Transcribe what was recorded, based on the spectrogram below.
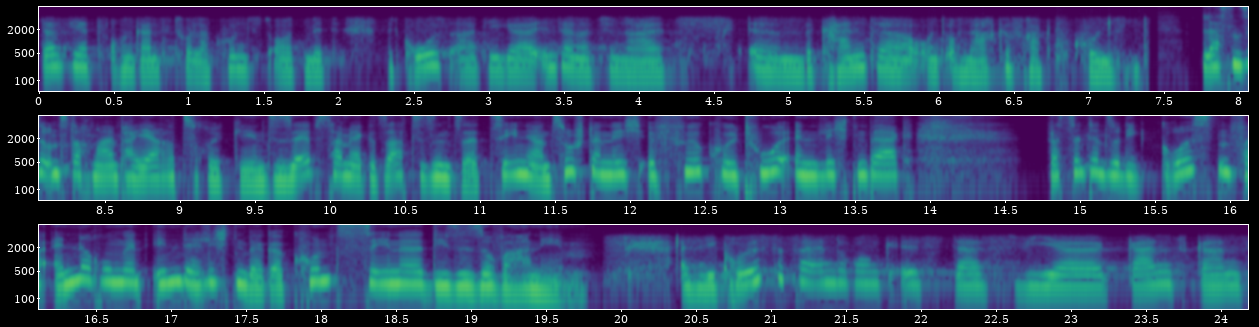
Das ist jetzt auch ein ganz toller Kunstort mit, mit großartiger, international ähm, bekannter und auch nachgefragter Kunst. Lassen Sie uns doch mal ein paar Jahre zurückgehen. Sie selbst haben ja gesagt, Sie sind seit zehn Jahren zuständig für Kultur in Lichtenberg. Was sind denn so die größten Veränderungen in der Lichtenberger Kunstszene, die Sie so wahrnehmen? Also die größte Veränderung ist, dass wir ganz, ganz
